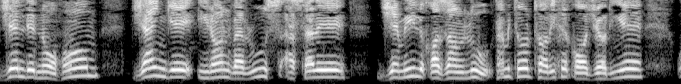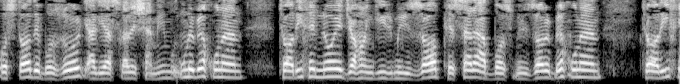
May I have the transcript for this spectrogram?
جلد نهم جنگ ایران و روس اثر جمیل قازانلو. همینطور تاریخ قاجاری استاد بزرگ علی اصغر شمیم اونو بخونن. تاریخ نوع جهانگیر میرزا پسر عباس میرزا رو بخونن. تاریخ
